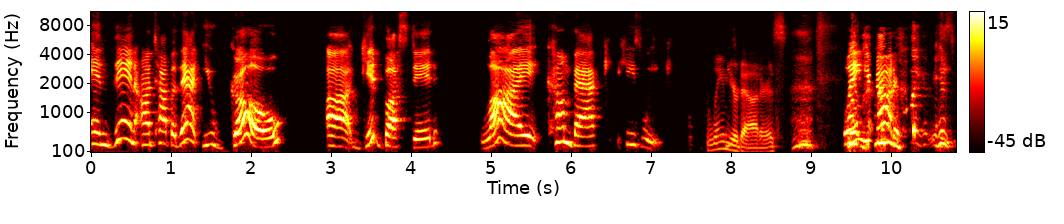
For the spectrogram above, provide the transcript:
And then on top of that, you go, uh, get busted, lie, come back, he's weak. Blame your daughters. Blame your daughters. like his,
